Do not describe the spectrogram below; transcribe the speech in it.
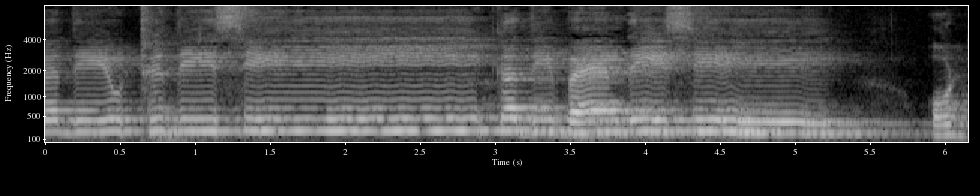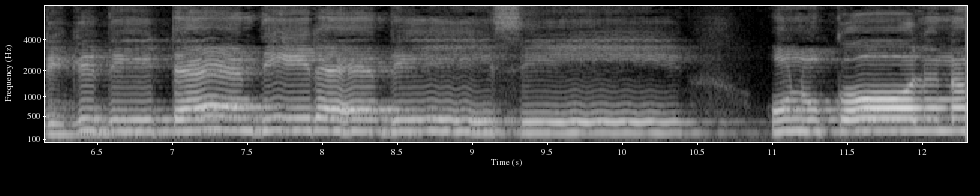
ਕਦੀ ਉੱਠਦੀ ਸੀ ਕਦੀ ਬੈੰਦੀ ਸੀ ਉਹ ਡਿੱਗਦੀ ਟੈਂਦੀ ਰਹਿੰਦੀ ਸੀ ਉਹਨੂੰ ਕੋਲ ਨਾ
